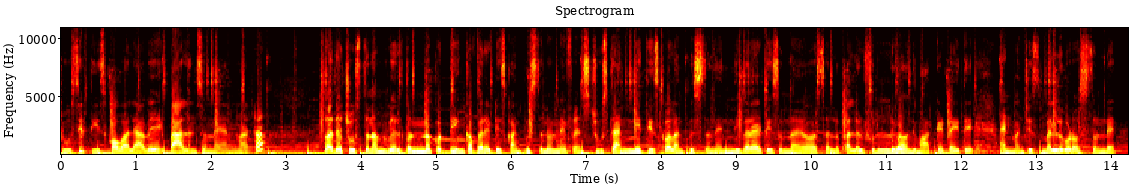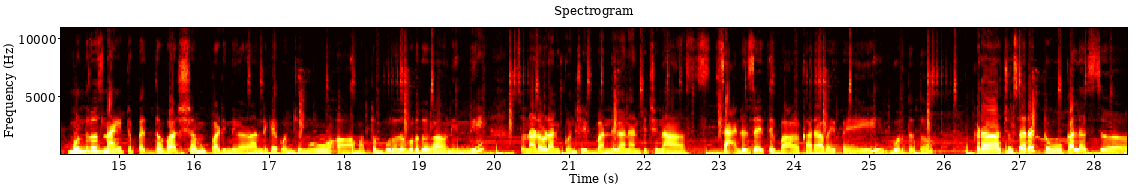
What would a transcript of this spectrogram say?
చూసి తీసుకోవాలి. అవే బ్యాలెన్స్ ఉన్నాయి అన్నమాట సో అదే చూస్తున్నాం. వెళ్తున్న కొద్దీ ఇంకా వెరైటీస్ కనిపిస్తూనే ఉన్నాయి ఫ్రెండ్స్ చూస్తే అన్నీ తీసుకోవాలనిపిస్తుంది. ఎన్ని వెరైటీస్ ఉన్నాయో అసలు. కలర్ఫుల్గా ఉంది మార్కెట్ అయితే. అండ్ మంచి స్మెల్ కూడా వస్తుండే. ముందు రోజు నైట్ పెద్ద వర్షం పడింది కదా. అందుకే కొంచెము మొత్తం బురద బురదగా ఉన్నింది. సో నడవడానికి కొంచెం ఇబ్బందిగానే అనిపించి నా శాండిల్స్ అయితే బాగా ఖరాబ్ అయిపోయాయి బురదతో. ఇక్కడ చూసారా టూ కలర్స్ uh,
